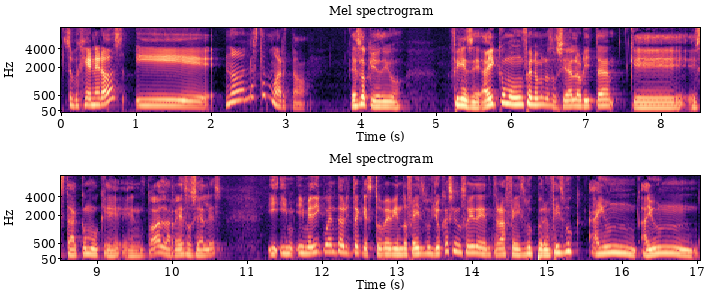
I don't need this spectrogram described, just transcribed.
subgéneros y no, no está muerto. Es lo que yo digo. Fíjense, hay como un fenómeno social ahorita que está como que en todas las redes sociales. Y, y- me di cuenta ahorita que estuve viendo Facebook. Yo casi no soy de entrar a Facebook, pero en Facebook hay un. hay un.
